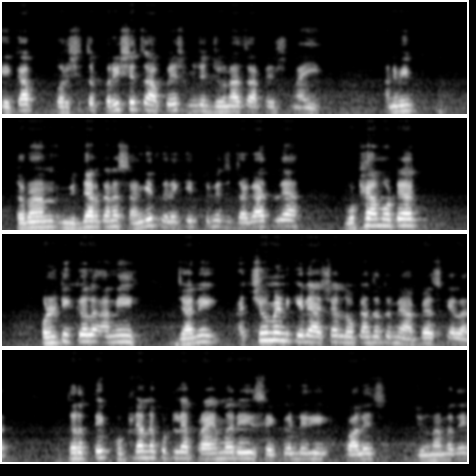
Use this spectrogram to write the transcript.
एका वर्षीचं परीक्षेचं अपयश म्हणजे जीवनाचं अपयश नाही. आणि मी तरुणां विद्यार्थ्यांना सांगितलेलं की तुम्ही जगातल्या मोठ्या मोठ्या पॉलिटिकल आणि ज्याने अचिव्हमेंट केले अशा लोकांचा तुम्ही अभ्यास केलात तर ते कुठल्या ना कुठल्या प्रायमरी सेकंडरी कॉलेज जीवनामध्ये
